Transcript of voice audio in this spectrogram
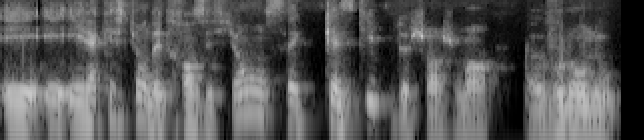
Et, la question des transitions, c'est quel type de changement voulons-nous?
